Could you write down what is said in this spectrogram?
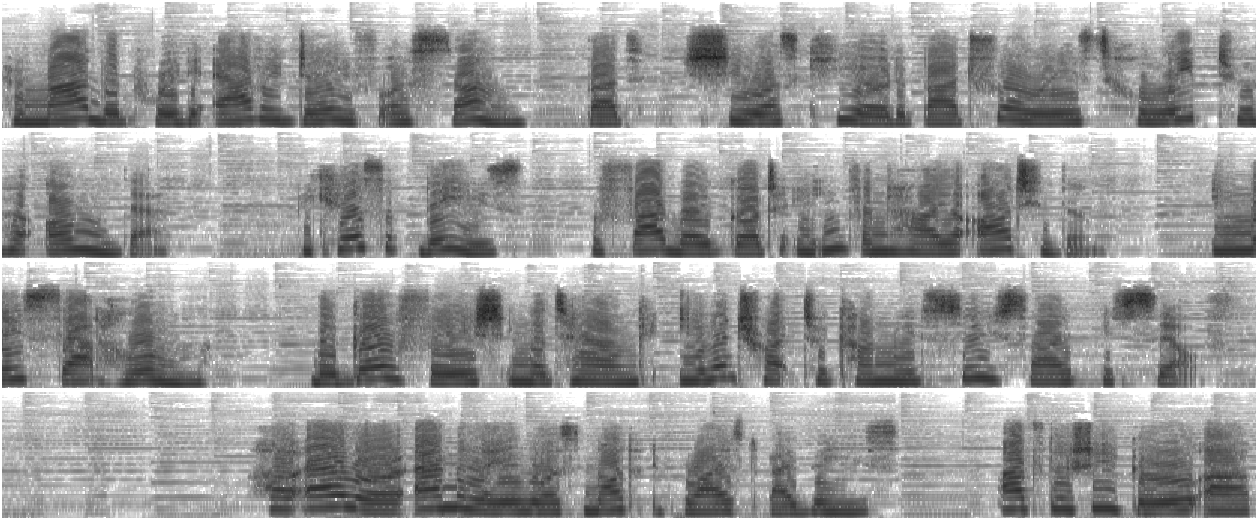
Her mother prayed every day for a son, but she was killed by a terrorist who leaped to her own death. Because of this, her father got an infantile autism. In this sad home, The goldfish in the tank even tried to commit suicide itself. However, Emily was not depressed by this. After she grew up,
